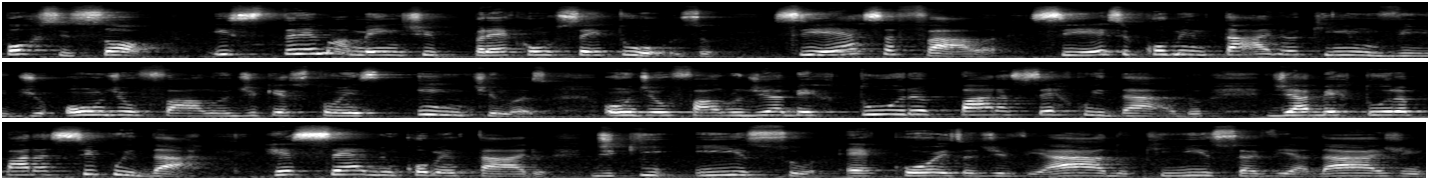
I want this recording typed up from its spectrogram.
por si só, extremamente preconceituoso. Se essa fala, se esse comentário aqui em um vídeo onde eu falo de questões íntimas, onde eu falo de abertura para ser cuidado, de abertura para se cuidar, recebe um comentário de que isso é coisa de viado, que isso é viadagem,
